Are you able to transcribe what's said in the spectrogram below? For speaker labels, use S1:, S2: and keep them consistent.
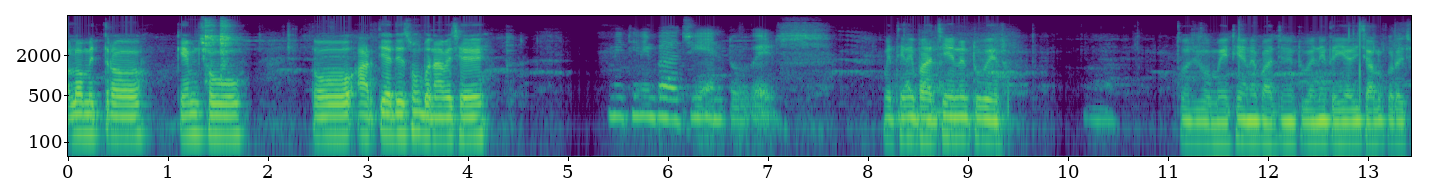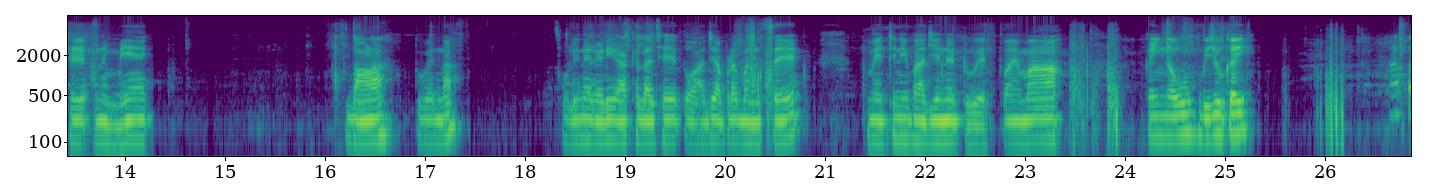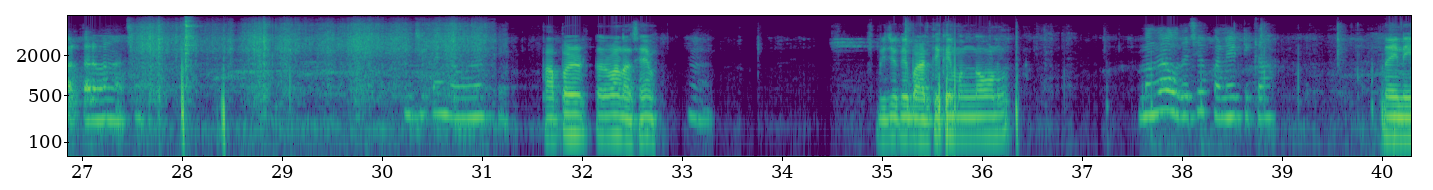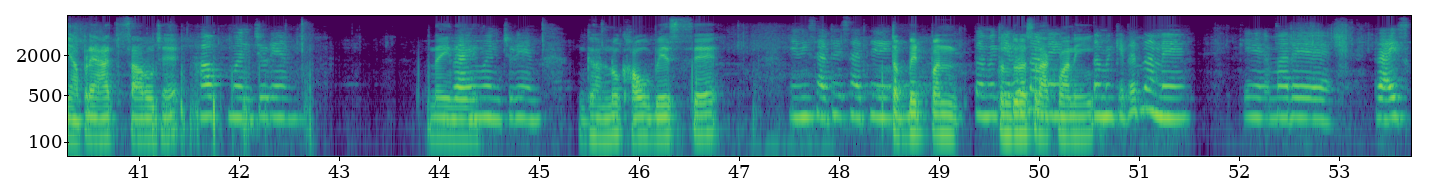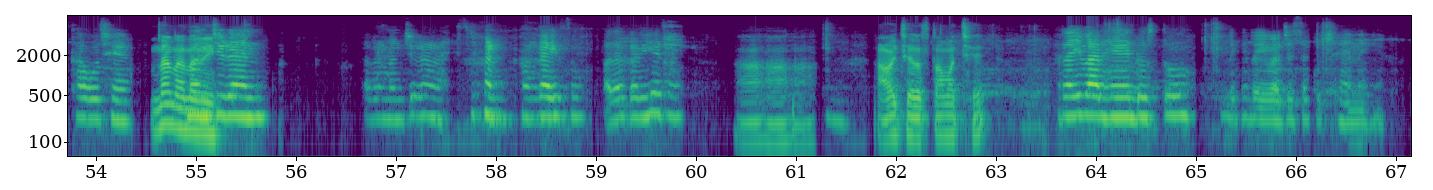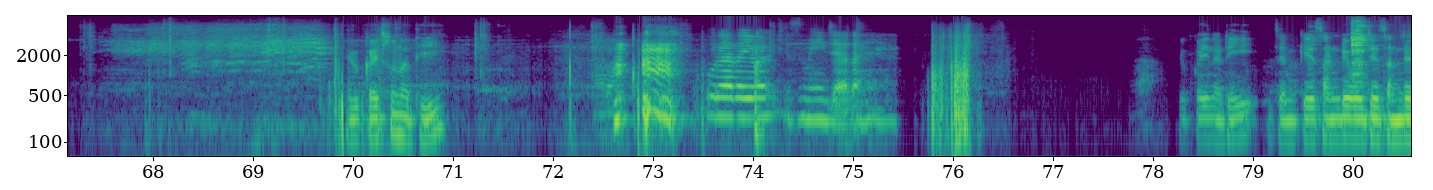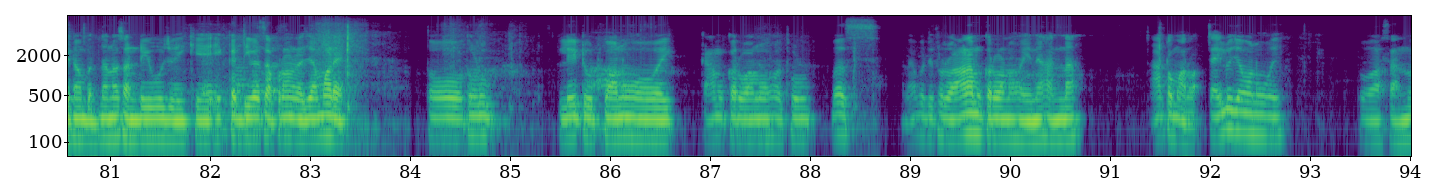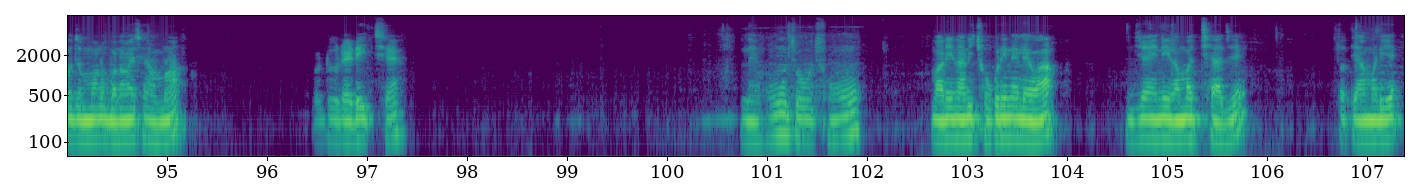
S1: Hello મિત્ર કેમ છો? તો આરતી આજે શું બનાવે છે?
S2: મેથીની ભાજી એન્ડ ટુવેર
S1: મેથીની ભાજી અને તુવેર તો જુઓ મેથી અને ભાજીની તુવેરની તૈયારી ચાલુ કરે છે અને મેં દાણા તુવેરના છોલીને રેડી રાખેલા છે. તો આજે આપણે બનશે મેથીની ભાજી અને તુવેર તો એમાં કંઈ નવું બીજું કંઈ?
S2: હા તળવાના છે.
S1: પાપડ તરવાના છે એમ. બીજું કંઈ બહારથી કંઈ મંગાવવાનું?
S2: મંગાવું તો છે પનીર ટીકા.
S1: નહીં નહીં આપણે આ જ સારું છે.
S2: Half Manchurian.
S1: નહીં નહીં
S2: મંચુરિયન.
S1: ઘરનું ખાવું બેસ્ટ છે.
S2: એની સાથે સાથે
S1: તબિયત પણ તંદુરસ્ત રાખવાની.
S2: તમે કહેતા હતા ને કે મારે રાઈસ ખાવો છે.
S1: ના ના ના
S2: મંચુરિયન. આપણે મંચુરિયન રાઈસ પણ મંગાવીશું. ઓર્ડર કરીએ છીએ.
S1: હા હા હા આવે છે રસ્તામાં જ છે
S2: रविवार है दोस्तों लेकिन रविवार जैसा कुछ है नहीं
S1: એવું કહીશું નથી
S2: पूरा रविवार इसमें ही जा रहा है
S1: એવું કંઈ નથી જેમ કે સન્ડે હોય છે સન્ડેનો બધાનો સન્ડે એવું જ હોય કે એક જ દિવસ આપણને રજા મળે તો થોડુંક લેટ ઉઠવાનું હોય કામ કરવાનું હોય થોડું બસ અને પછી થોડો આરામ કરવાનો હોય ને હાલના આંટો મારવા. ચાલ્યું જવાનું હોય તો આ સાંજનું જમવાનું બનાવે છે હમણાં. બધું રેડી જ છે. ને હું જોઉં છું, મારી નાની છોકરીને લેવા. જ્યાં એની રમત છે આજે. તો ત્યાં મળીએ.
